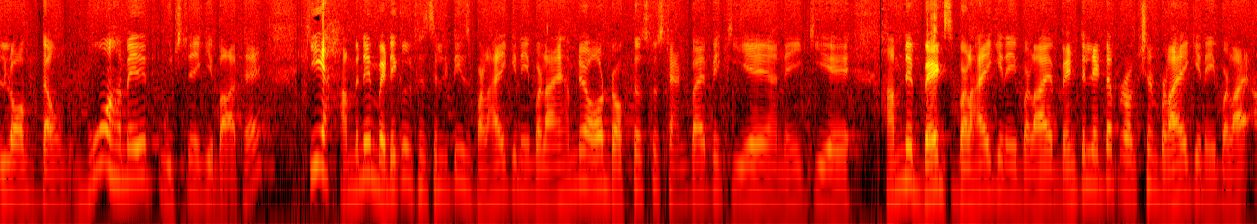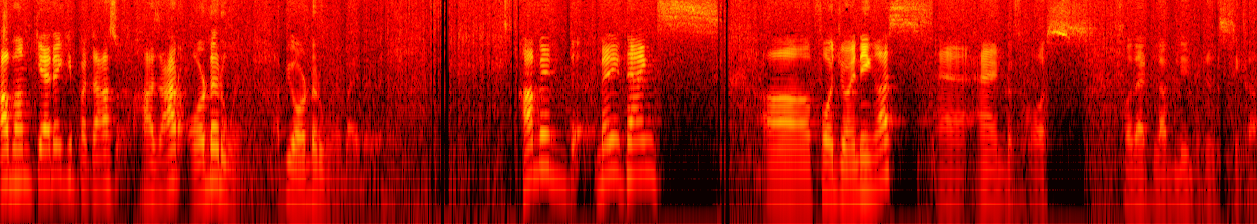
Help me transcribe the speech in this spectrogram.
lockdown वो हमें पूछने की बात है कि हमने मेडिकल फैसिलिटीज़ बढ़ाए कि नहीं बढ़ाए हमने और डॉक्टर्स को स्टैंड बाय पे किए या नहीं किए? हमने बेड्स बढ़ाए कि नहीं बढ़ाए? वेंटिलेटर प्रोडक्शन बढ़ाए कि नहीं बढ़ाए? अब हम कह रहे हैं कि पचास हज़ार ऑर्डर हुए अभी ऑर्डर हुए हैं by the way Hamid, many thanks uh, for joining us uh, and of course for that lovely little sticker.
